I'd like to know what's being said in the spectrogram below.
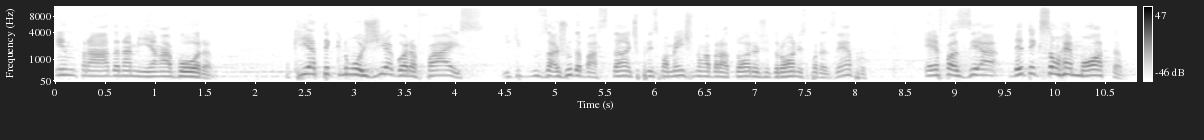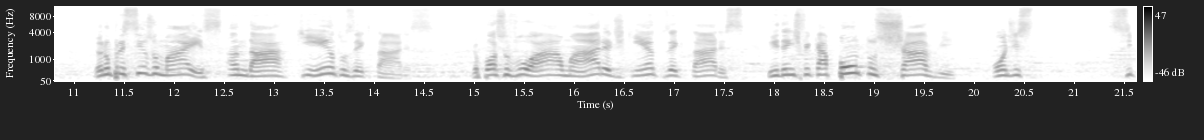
entrada na minha lavoura. O que a tecnologia agora faz, e que nos ajuda bastante, principalmente no laboratório de drones, por exemplo, é fazer a detecção remota. Eu não preciso mais andar 500 hectares. Eu posso voar uma área de 500 hectares identificar pontos-chave onde se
